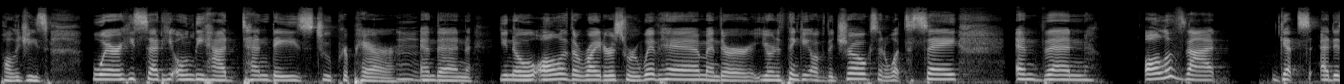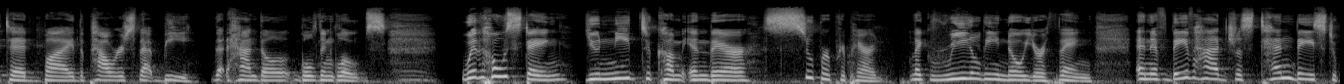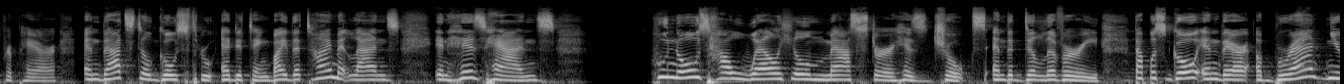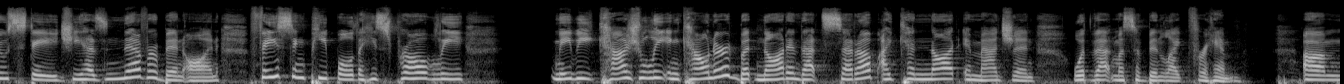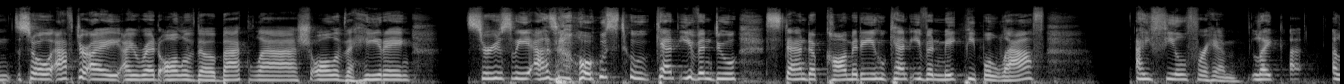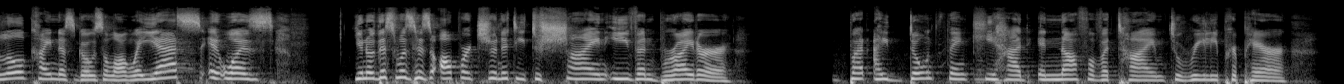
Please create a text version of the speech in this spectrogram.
apologies, where he said he only had 10 days to prepare. And then, you know, all of the writers were with him and they're, you're thinking of the jokes and what to say. And then all of that gets edited by the powers that be that handle Golden Globes. With hosting, you need to come in there super prepared, like really know your thing. And if they've had just 10 days to prepare and that still goes through editing, by the time it lands in his hands, who knows how well he'll master his jokes and the delivery. Tapos go in there, a brand new stage he has never been on, facing people that he's probably maybe casually encountered, but not in that setup. I cannot imagine what that must have been like for him. Um, so after I, I read all of the backlash, all of the hating, seriously, as a host who can't even do stand up comedy, who can't even make people laugh, I feel for him. Like a, a little kindness goes a long way. Yes, it was, you know, this was his opportunity to shine even brighter. But I don't think he had enough of a time to really prepare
